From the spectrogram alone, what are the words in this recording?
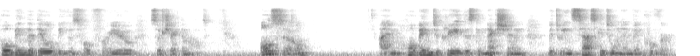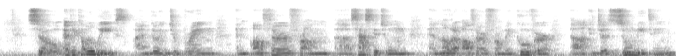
hoping that they will be useful for you, so check them out. Also, I'm hoping to create this connection between Saskatoon and Vancouver. So every couple of weeks, I'm going to bring an author from uh, Saskatoon and another author from Vancouver uh, into a Zoom meeting.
